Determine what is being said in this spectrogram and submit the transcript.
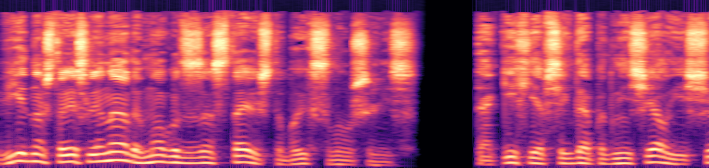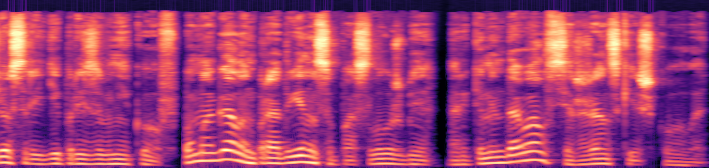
Видно, что если надо, могут заставить, чтобы их слушались. Таких я всегда подмечал еще среди призывников. Помогал им продвинуться по службе, рекомендовал в сержантские школы.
